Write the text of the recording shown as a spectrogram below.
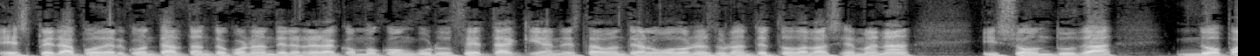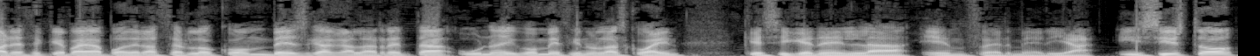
Espera poder contar tanto con Ander Herrera como con Guruceta, que han estado entre algodones durante toda la semana y son duda. No parece que vaya a poder hacerlo con Vesga, Galarreta, Unai Gómez y Nolas Coain, que siguen en la enfermería. Insisto,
